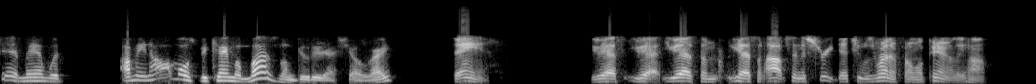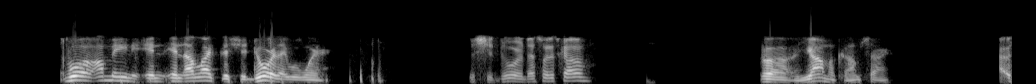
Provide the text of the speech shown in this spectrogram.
said, man, with, I mean, I almost became a Muslim due to that show, right? Damn. You had you had you had some you had some ops in the street that you was running from apparently, huh? Well, I mean, and and I like the chador they were wearing. The chador, that's what it's called. Uh, yarmulke. I'm sorry. I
